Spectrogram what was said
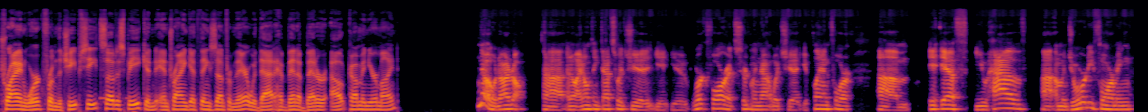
try and work from the cheap seat, so to speak, and and try and get things done from there? Would that have been a better outcome in your mind? No, not at all. Uh, no, I don't think that's what you, you, you work for. It's certainly not what you you plan for. Um, if you have uh, a majority forming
